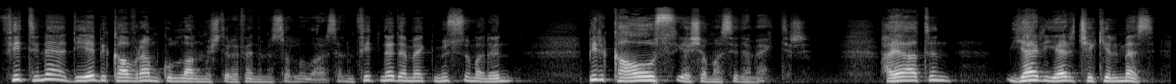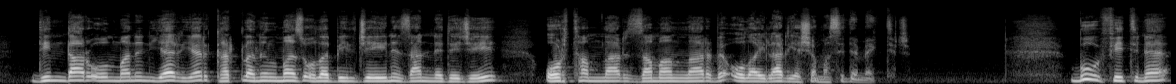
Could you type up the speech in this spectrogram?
fitne diye bir kavram kullanmıştır Efendimiz sallallahu aleyhi ve sellem. Fitne demek Müslümanın bir kaos yaşaması demektir. Hayatın yer yer çekilmez, dindar olmanın yer yer katlanılmaz olabileceğini zannedeceği ortamlar, zamanlar ve olaylar yaşaması demektir. Bu fitne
